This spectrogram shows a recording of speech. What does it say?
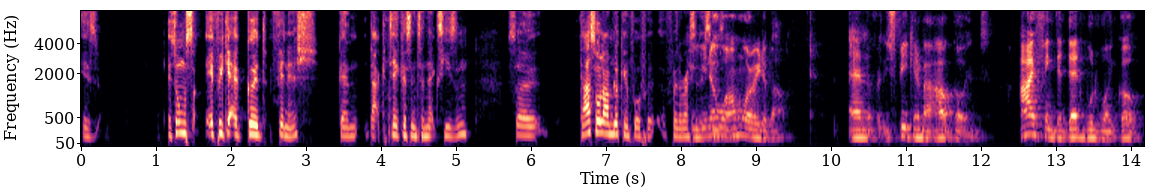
is it's almost if we get a good finish, then that can take us into next season. So That's all I'm looking for for, for the rest of the season. You season. know what I'm worried about? And speaking about outgoings, I think the deadwood won't go.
